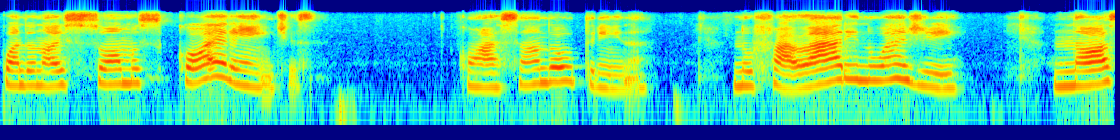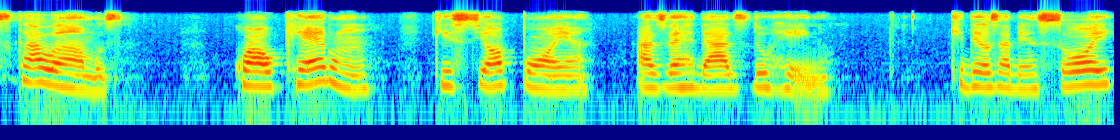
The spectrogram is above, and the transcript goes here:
quando nós somos coerentes com a sã doutrina, no falar e no agir, nós calamos qualquer um que se oponha às verdades do reino. Que Deus abençoe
